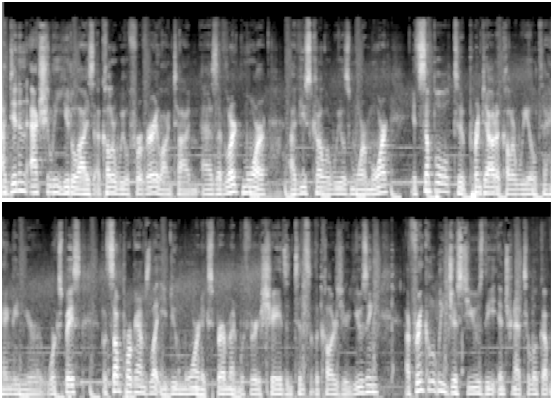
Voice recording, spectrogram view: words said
I didn't actually utilize a color wheel for a very long time. As I've learned more, I've used color wheels more and more. It's simple to print out a color wheel to hang in your workspace, but some programs let you do more and experiment with various shades and tints of the colors you're using. I frequently just use the internet to look up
